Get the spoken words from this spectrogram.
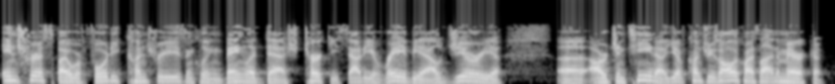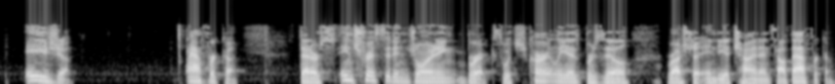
interest by over 40 countries, including Bangladesh, Turkey, Saudi Arabia, Algeria, uh, Argentina. You have countries all across Latin America, Asia, Africa that are interested in joining BRICS, which currently is Brazil, Russia, India, China, and South Africa.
